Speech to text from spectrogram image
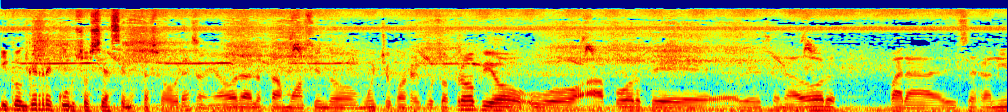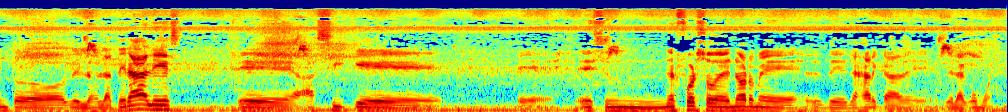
¿Y con qué recursos se hacen estas obras? ahora lo estamos haciendo mucho con recursos propios, hubo aporte del senador para el cerramiento de los laterales, eh, así que eh, es un, esfuerzo enorme de las arcas de, de la comuna.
